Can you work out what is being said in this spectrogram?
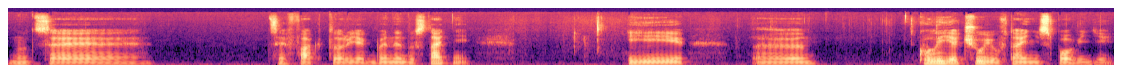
Ну, це, це фактор якби недостатній. І е, коли я чую в тайній сповіді,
